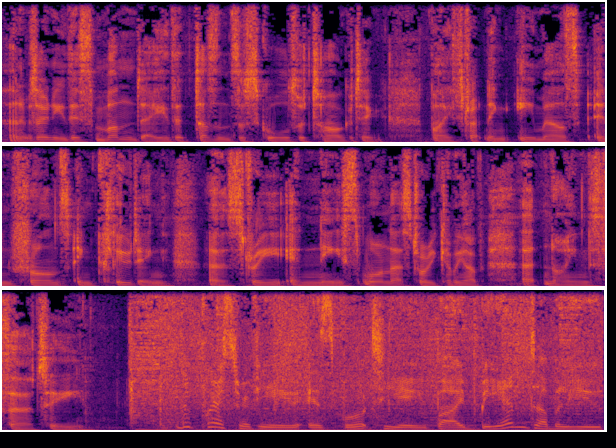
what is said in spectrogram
and it was only this Monday that dozens of schools were targeted by threatening emails in France, including uh, three in Nice. More on that story coming up at 9.30. The press review is brought to you by BMW.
